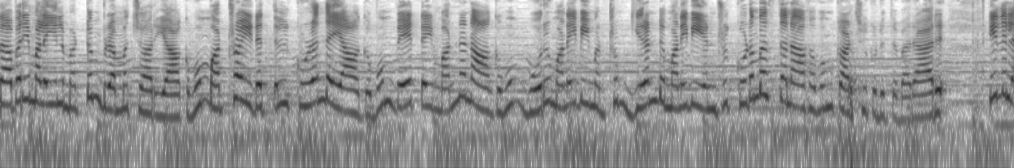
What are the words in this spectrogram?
சபரிமலையில் மட்டும் பிரம்மச்சாரியாகவும் மற்ற இடத்தில் குழந்தையாகவும் வேட்டை மன்னனாகவும் ஒரு மனைவி மற்றும் இரண்டு மனைவி என்று குடும்பஸ்தனாகவும் காட்சி கொடுத்து வராரு. இதுல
